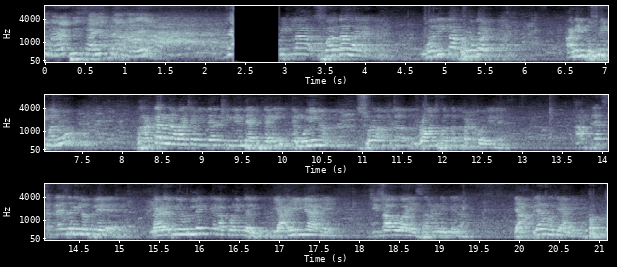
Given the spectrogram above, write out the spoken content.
मराठी साहित्यामध्ये स्पर्धा झाल्या वनिता फोगट आणि दुसरी मनू भाकर नावाच्या विद्यार्थीने त्या ठिकाणी त्या मुलीनं स्व आपलं ब्रॉन्झ पदक पटकवलेलं आहे. आपल्या सगळ्या जणी लपलेले आहे मॅडमनी उल्लेख केला कोणीतरी याही आहे जिजाऊ आहे सरांनी केला. ते आपल्यामध्ये आहे. फक्त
